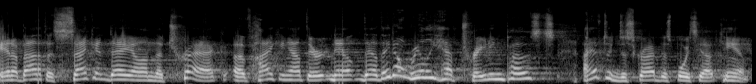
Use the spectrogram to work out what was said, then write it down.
And about the second day on the trek of hiking out there, now, now they don't really have trading posts. I have to describe this Boy Scout camp.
